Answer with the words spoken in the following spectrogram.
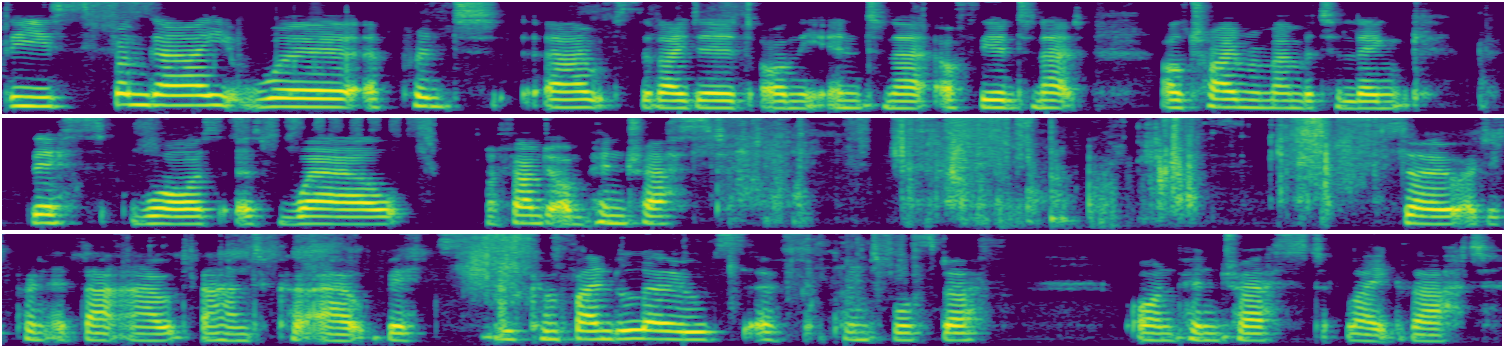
These fungi were a print out that I did on the internet, off the internet. I'll try and remember to link. This was as well, I found it on Pinterest. So I just printed that out and cut out bits. You can find loads of printable stuff on Pinterest like that.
